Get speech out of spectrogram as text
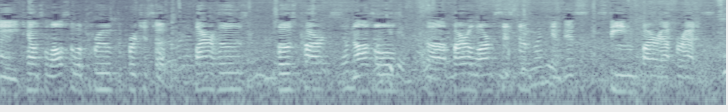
The council also approved the purchase of fire hose, hose carts, nozzles, uh, fire alarm system, and this steam fire apparatus.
